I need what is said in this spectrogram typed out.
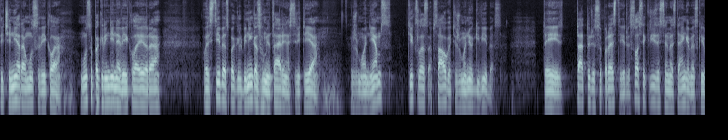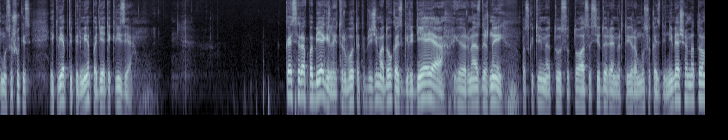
Tai čia nėra mūsų veikla. Mūsų pagrindinė veikla yra valstybės pagalbininkas humanitarinės rytyje. Žmonėms tikslas apsaugoti žmonių gyvybės. Tai tą turi suprasti ir visose krizėse mes tengiamės, kaip mūsų šūkis, įkvėpti pirmie, padėti krizėje. Kas yra pabėgėliai? Turbūt apibrėžimą daug kas girdėję ir mes dažnai paskutiniu metu su tuo susidurėm ir tai yra mūsų kasdienybė šiuo metu.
